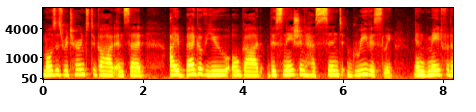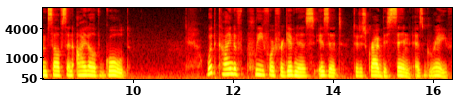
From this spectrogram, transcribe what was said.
Moses returned to God and said, I beg of you, O God, this nation has sinned grievously and made for themselves an idol of gold. What kind of plea for forgiveness is it to describe this sin as grave?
